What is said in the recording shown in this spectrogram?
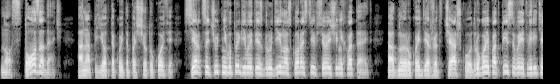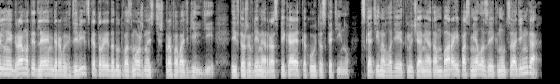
Но сто задач? Она пьет какой-то по счету кофе. Сердце чуть не выпрыгивает из груди, но скорости все еще не хватает. Одной рукой держит чашку, другой подписывает верительные грамоты для эмберовых девиц, которые дадут возможность штрафовать гильдии, и в то же время распекает какую-то скотину. Скотина владеет ключами от амбара и посмела заикнуться о деньгах.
